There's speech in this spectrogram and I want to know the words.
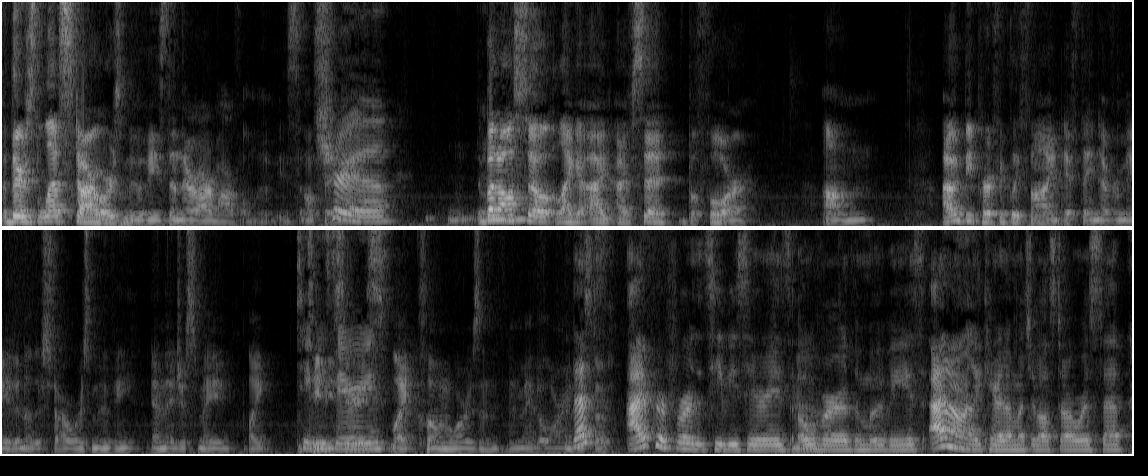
There's less Star Wars movies than there are Marvel movies. I'll say that. True. But also, like I, I've said before, um, I would be perfectly fine if they never made another Star Wars movie and they just made like TV series. like Clone Wars and, and Mandalorian That's and stuff. I prefer the TV series over the movies. I don't really care that much about Star Wars stuff,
